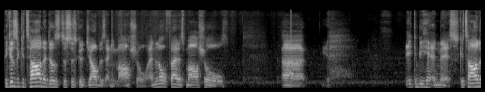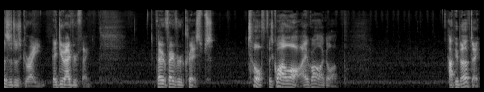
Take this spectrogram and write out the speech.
Because the Katana does just as good job as any Marshall, and in all fairness, Marshalls, uh, it can be hit and miss. Katanas are just great. They do everything. Favorite favorite crisps. Tough. There's quite a lot. I quite like a lot. Happy birthday.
